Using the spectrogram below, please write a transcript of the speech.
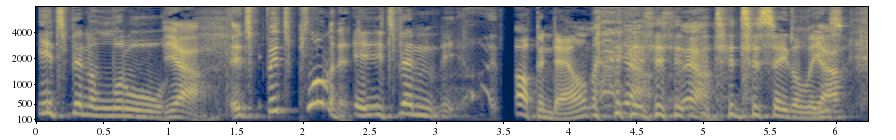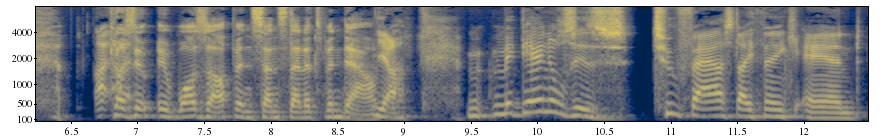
it's been a little Yeah, it's it's plummeted it- it's been up and down Yeah, yeah. to, to say the least. I- because it, it was up, and since then it's been down. Yeah. McDaniels is too fast, I think, and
